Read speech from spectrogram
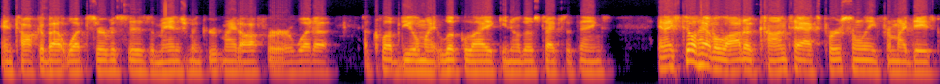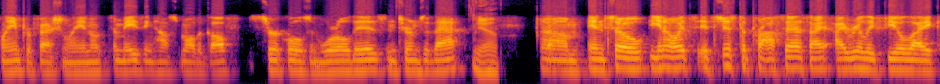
and talk about what services a management group might offer or what a, a club deal might look like, you know, those types of things. And I still have a lot of contacts personally from my days playing professionally, and it's amazing how small the golf circles and world is in terms of that. Yeah. Um, and so, you know, it's it's just a process. I, I really feel like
